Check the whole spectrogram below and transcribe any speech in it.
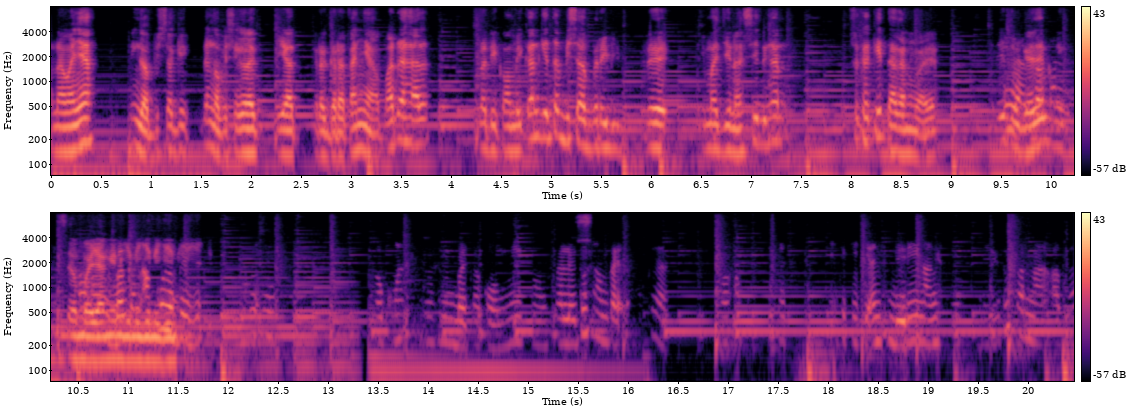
namanya ini nggak bisa kita nggak bisa lihat gerak-gerakannya padahal kalau di komik kan kita bisa beri, berimajinasi dengan suka kita kan mbak ya? Itu Iya, guys bisa bayangin gini gini gini. Mm-mm. aku masih sering baca komik novel itu sampai apa ya kiki-kikian sendiri nangis sendiri itu karena apa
